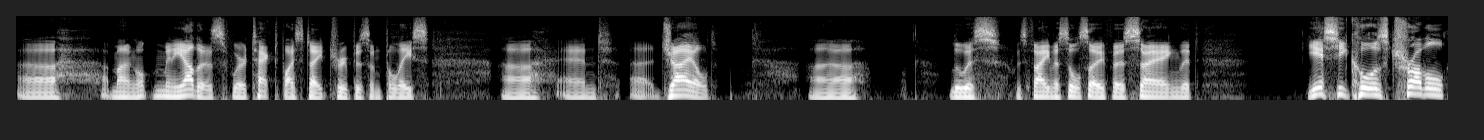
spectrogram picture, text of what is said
uh, among many others, were attacked by state troopers and police uh, and uh, jailed. Uh, Lewis was famous also for saying that, yes, he caused trouble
